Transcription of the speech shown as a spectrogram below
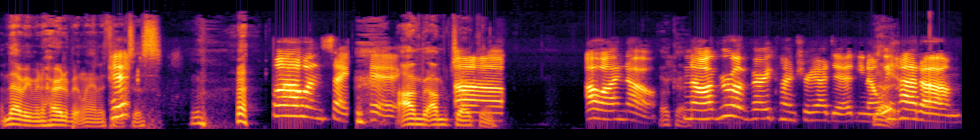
I've never even heard of Atlanta, Texas. Well, I wouldn't say big. I'm, I'm joking. Uh, oh, I know. okay. No, I grew up very country. I did. You know, we had um.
